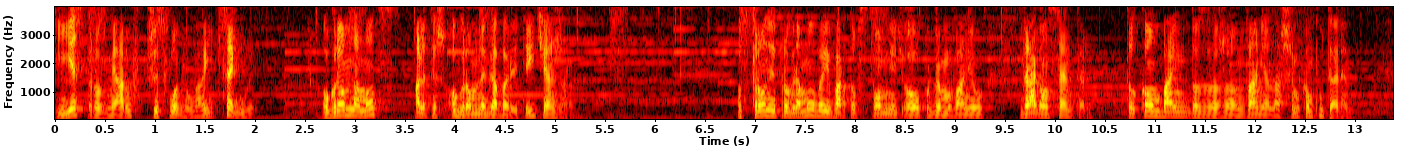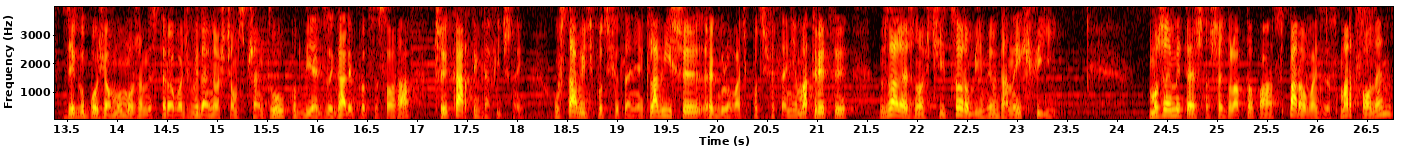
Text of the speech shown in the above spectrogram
i jest rozmiarów przysłowiowej cegły. Ogromna moc, ale też ogromne gabaryty i ciężar. Od strony programowej warto wspomnieć o oprogramowaniu Dragon Center. To kombine do zarządzania naszym komputerem. Z jego poziomu możemy sterować wydajnością sprzętu, podbijać zegary procesora czy karty graficznej, ustawić podświetlenie klawiszy, regulować podświetlenie matrycy, w zależności co robimy w danej chwili. Możemy też naszego laptopa sparować ze smartfonem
